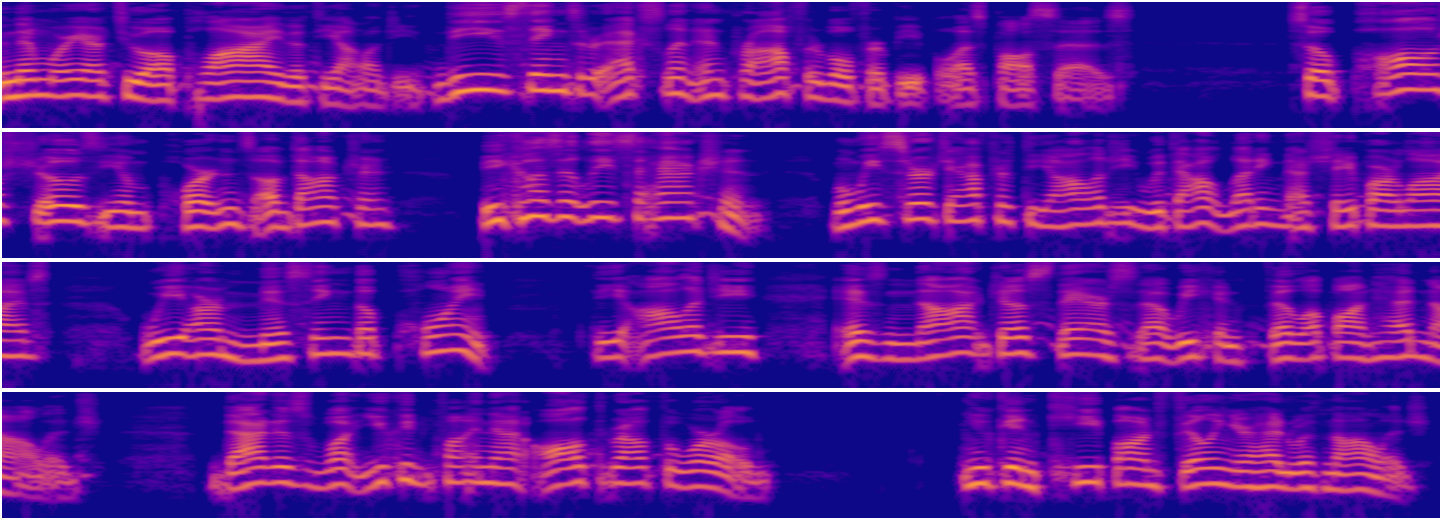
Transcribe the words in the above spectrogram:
and then we are to apply the theology. These things are excellent and profitable for people, as Paul says. So Paul shows the importance of doctrine because it leads to action. When we search after theology without letting that shape our lives, we are missing the point. Theology is not just there so that we can fill up on head knowledge. That is what you can find that all throughout the world. You can keep on filling your head with knowledge.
